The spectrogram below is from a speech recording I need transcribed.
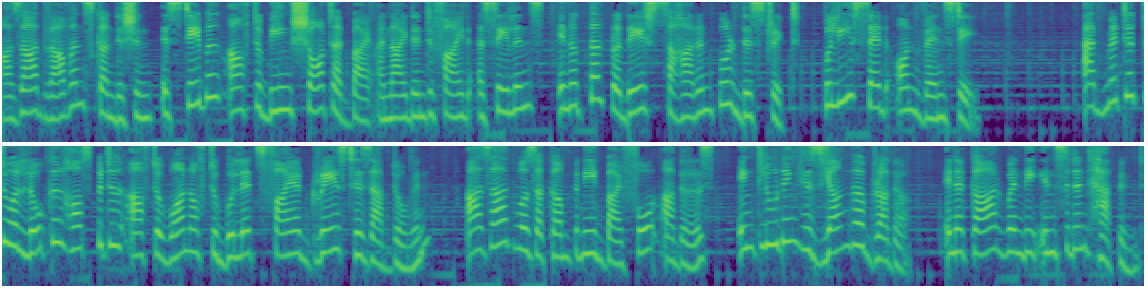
Azad Ravan's condition is stable after being shot at by unidentified assailants in Uttar Pradesh Saharanpur district, police said on Wednesday. Admitted to a local hospital after one of two bullets fired grazed his abdomen, Azad was accompanied by four others, including his younger brother, in a car when the incident happened.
